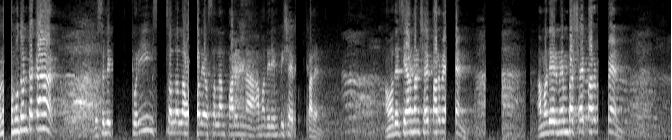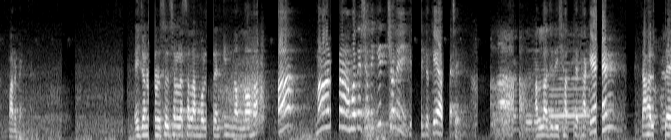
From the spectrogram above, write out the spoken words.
অনুমোদনটা কার? রসুল করিম ওয়াসাল্লাম পারেন না, আমাদের এমপি সাহেব পারেন। আমাদের চেয়ারম্যান সাহেব পারবেন। আমাদের মেম্বার সাহেব পারবেন। পারবেন না। এই জন্য রসুল সাল্লাহ সাল্লাম বললেন, ইন্নাল্লাহ মানা, আমাদের সাথে কিচ্ছু নেই, কিন্তু কে আছে? আল্লাহ যদি সাথে থাকেন, তাহলে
